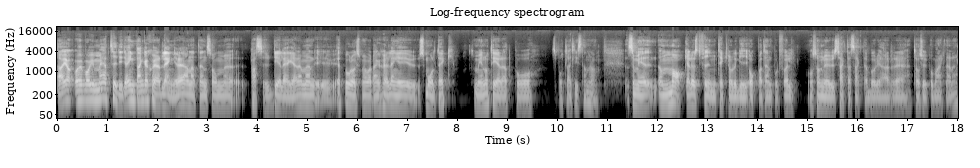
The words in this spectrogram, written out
Ja, jag var ju med tidigt. Jag är inte engagerad längre annat än som eh, passiv delägare. Men ett bolag som jag varit engagerad länge är ju Smalltech som är noterat på Spotlight-listan. Som är en makalöst fin teknologi och patentportfölj och som nu sakta sakta börjar eh, tas ut på marknaden.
